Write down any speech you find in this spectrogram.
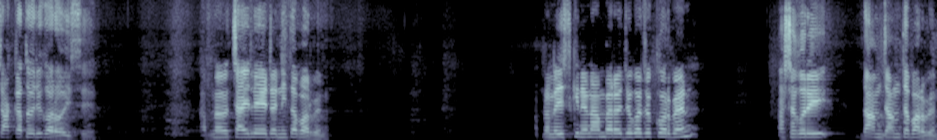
চাক্কা তৈরি করা হয়েছে। আপনারা চাইলে এটা নিতে পারবেন। আপনারা স্ক্রিনে নাম্বারে যোগাযোগ করবেন। আশা করি দাম জানতে পারবেন।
